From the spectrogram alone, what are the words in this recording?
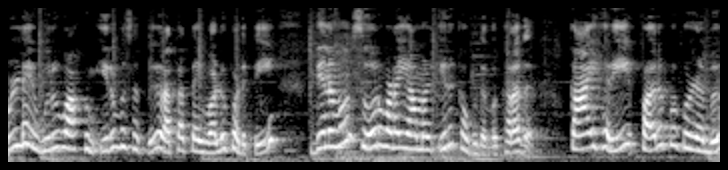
உள்ளே உருவாகும் இரும்பு சத்து ரத்தத்தை வலுப்படுத்தி தினமும் சோர்வடையாமல் இருக்க உதவுகிறது. காய்கறி பருப்பு குழம்பு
